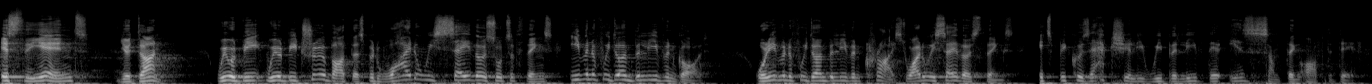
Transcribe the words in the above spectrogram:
it's the end. You're done. We would, be, we would be true about this. But why do we say those sorts of things even if we don't believe in God? Or even if we don't believe in Christ, why do we say those things? It's because actually we believe there is something after death.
